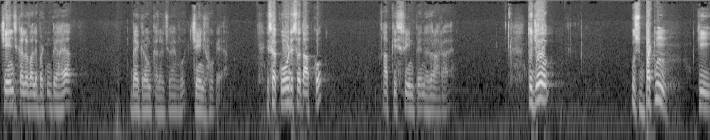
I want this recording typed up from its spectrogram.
چینج کلر والے بٹن پہ آیا بیک گراؤنڈ کلر جو ہے وہ چینج ہو گیا۔ اس کا کوڈ اس وقت آپ کو آپ کی اسکرین پہ نظر آ رہا ہے۔ تو جو اس بٹن کی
